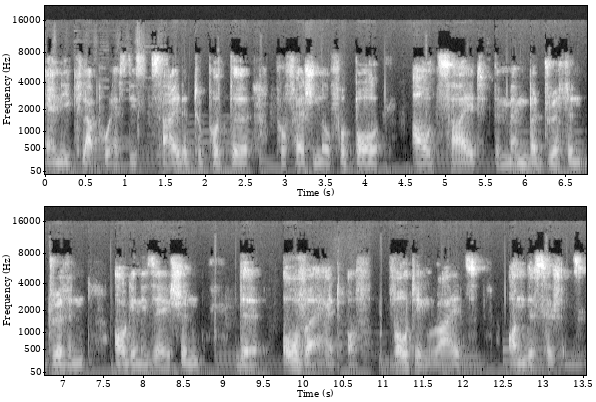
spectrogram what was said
any club who has decided to put the professional football outside the member driven driven organization the overhead of voting rights on decisions.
